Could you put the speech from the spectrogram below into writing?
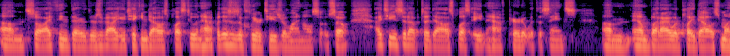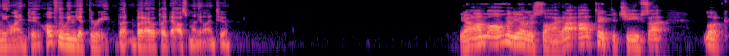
Um, so I think there there's value taking Dallas plus two and a half, but this is a clear teaser line also. So I teased it up to Dallas plus eight and a half, paired it with the Saints. Um, and, but I would play Dallas money line too. Hopefully we can get three, but but I would play Dallas money line too. Yeah, I'm, I'm on the other side. I, will take the Chiefs. I look,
